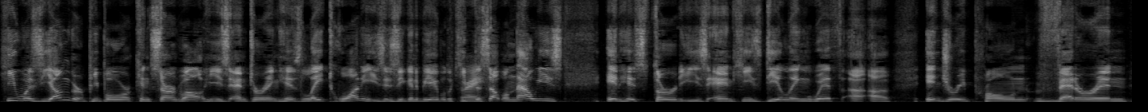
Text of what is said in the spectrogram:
he was younger. People were concerned, well, he's entering his late 20s. Is he going to be able to keep Right. this up? Well, now he's in his 30s and he's dealing with a, a injury prone veteran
